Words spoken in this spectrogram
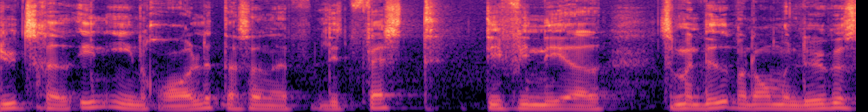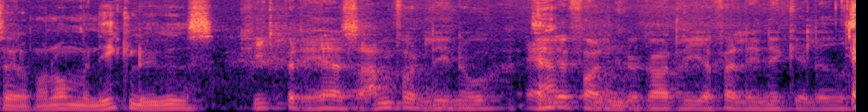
blive trædet ind i en rolle, der sådan er lidt fast defineret, så man ved, hvornår man lykkedes, eller hvornår man ikke lykkedes. Kig på det her samfund lige nu. Alle Ja. folk kan godt lide at falde ind i gældet.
